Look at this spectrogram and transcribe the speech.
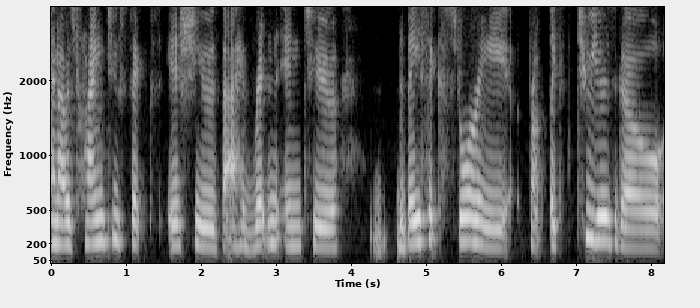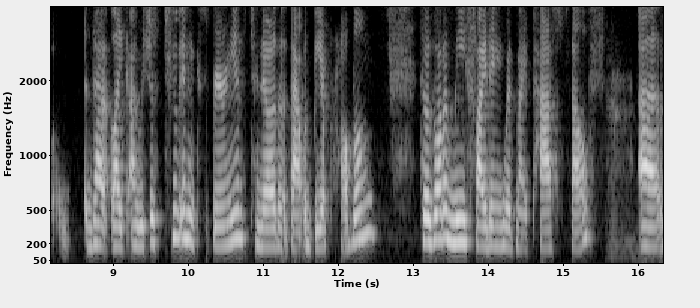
and I was trying to fix issues that I had written into the basic story from like two years ago that like I was just too inexperienced to know that that would be a problem. So it was a lot of me fighting with my past self. Uh,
